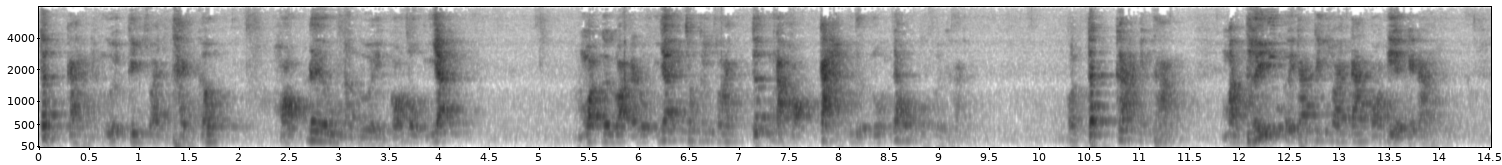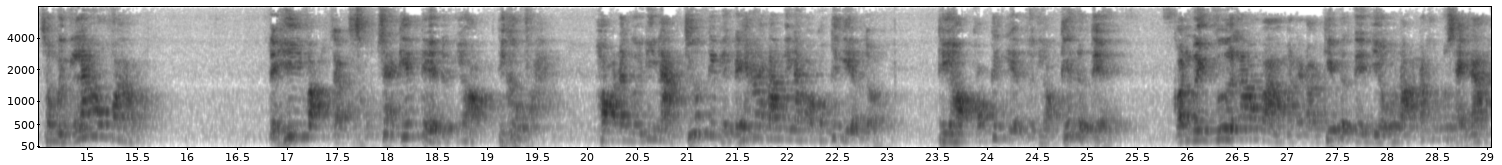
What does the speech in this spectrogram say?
tất cả những người kinh doanh thành công, họ đều là người có độ nhận mọi người gọi là độ nhạy trong kinh doanh, tức là họ cảm được nỗi đau của người khác. Còn tất cả những thấy người ta kinh doanh đang có tiền cái này xong mình lao vào để hy vọng rằng cũng sẽ kiếm tiền được như họ, thì không phải. Họ là người đi làm trước cái việc đấy hai, ba mươi năm họ có kinh nghiệm rồi, thì họ có kinh nghiệm rồi thì họ kiếm được tiền. Còn mình vừa lao vào mà lại đòi kiếm được tiền nhiều hơn họ, nó không có xảy ra.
